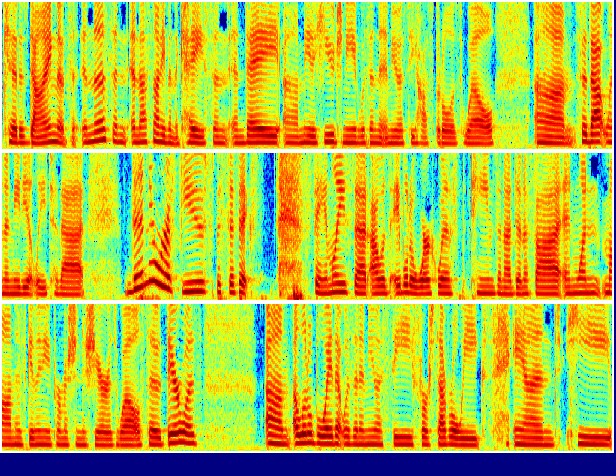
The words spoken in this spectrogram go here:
kid is dying that's in this, and, and that's not even the case. And and they um, meet a huge need within the MUSC hospital as well. Um, so that went immediately to that. Then there were a few specific families that I was able to work with teams and identify, and one mom has given me permission to share as well. So there was. Um, a little boy that was at MUSC for several weeks, and he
